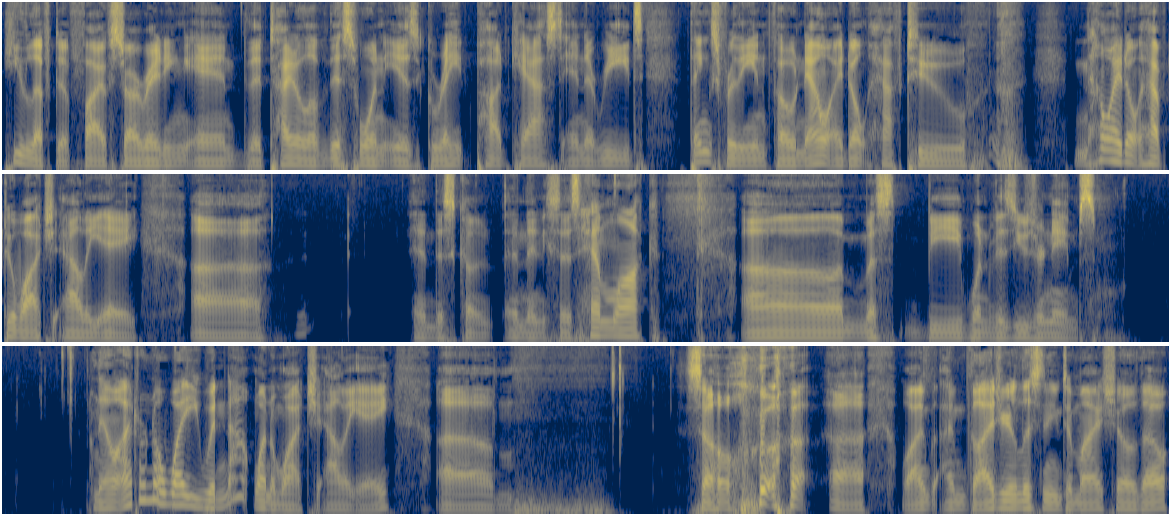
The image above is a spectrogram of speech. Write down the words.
He left a five star rating, and the title of this one is Great Podcast, and it reads, Thanks for the info. Now I don't have to. now I don't have to watch Ali A. Uh, and this and then he says Hemlock uh, must be one of his usernames. Now, I don't know why you would not want to watch Ali A. Um, so, uh, well, I'm I'm glad you're listening to my show though.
